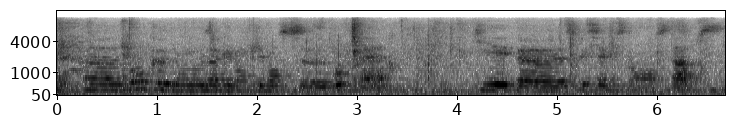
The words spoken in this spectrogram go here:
Euh, donc nous accueillons Clémence Beaufrère, qui est spécialiste en STAPS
